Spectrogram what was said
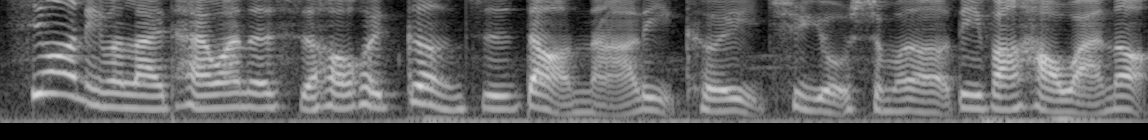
希望你们来台湾的时候会更知道哪里可以去，有什么地方好玩呢？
